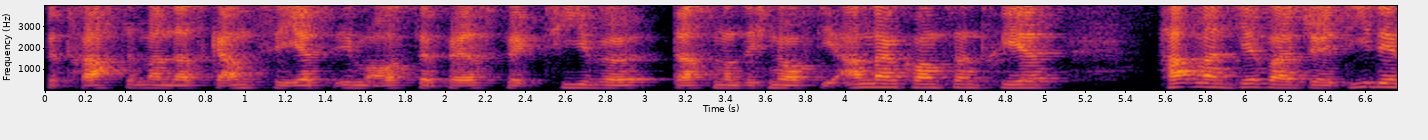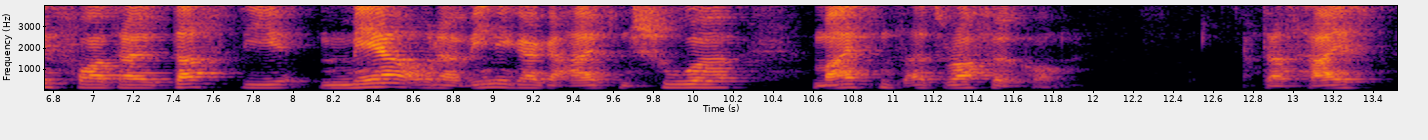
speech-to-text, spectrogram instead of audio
betrachtet man das Ganze jetzt eben aus der Perspektive, dass man sich nur auf die anderen konzentriert, hat man hier bei JD den Vorteil, dass die mehr oder weniger gehypten Schuhe meistens als Ruffle kommen. Das heißt,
